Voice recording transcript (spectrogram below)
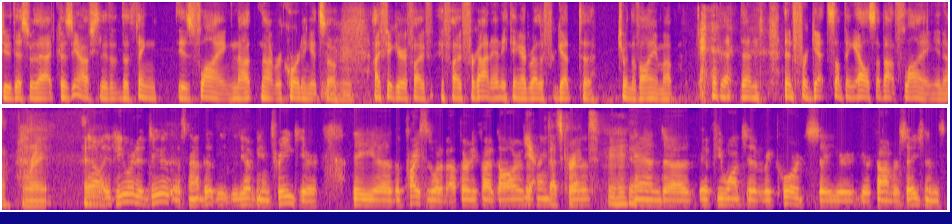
do this or that because you know obviously the, the thing is flying, not not recording it. So mm-hmm. I figure if I've if I've forgotten anything, I'd rather forget to turn the volume up than than forget something else about flying. You know. Right. Now, if you were to do this, now you have me intrigued here. The uh, the price is what about thirty five dollars? Yeah, I think, that's correct. Mm-hmm. And uh, if you want to record, say your your conversations,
